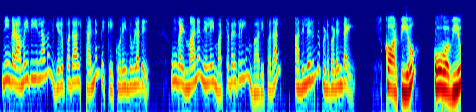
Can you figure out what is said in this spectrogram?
நீங்கள் அமைதியில்லாமல் இருப்பதால் தன்னம்பிக்கை குறைந்துள்ளது. உங்கள் மனநிலை மற்றவர்களையும் பாதிப்பதால் அதிலிருந்து விடுபடுங்கள். Scorpio, overview,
